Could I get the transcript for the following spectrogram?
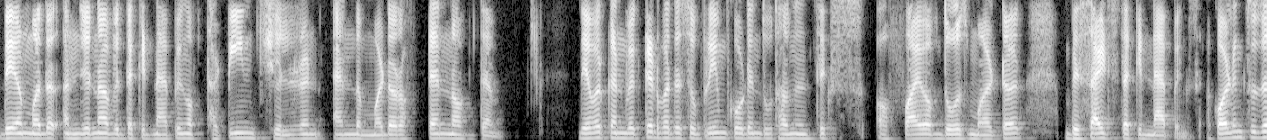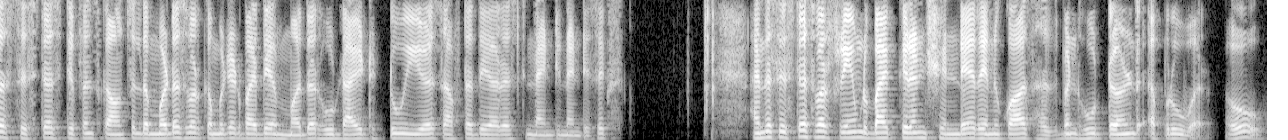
their mother Anjana with the kidnapping of thirteen children and the murder of ten of them they were convicted by the supreme court in two thousand six of five of those murder besides the kidnappings according to the sisters defence counsel the murders were committed by their mother who died two years after they arrest in nineteen And the sisters were framed by Kiran Shinde, Renuka's husband, who turned approver. Oh.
